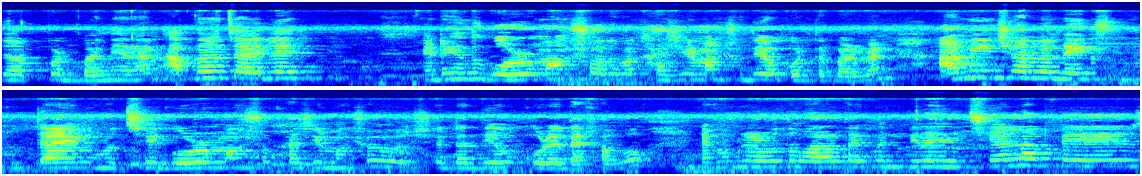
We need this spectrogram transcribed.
ঝটপট বানিয়ে নেন। আপনারা চাইলে এটা কিন্তু গরুর মাংস অথবা খাসির মাংস দিয়েও করতে পারবেন। আমি ইনশাল্লাহ নেক্সট টাইম হচ্ছে গরুর মাংস খাসির মাংস সেটা দিয়েও করে দেখাবো। এখনকার মতো ভালো থাকবেন বিদায় নিচ্ছি। আল্লাহ হাফেজ।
